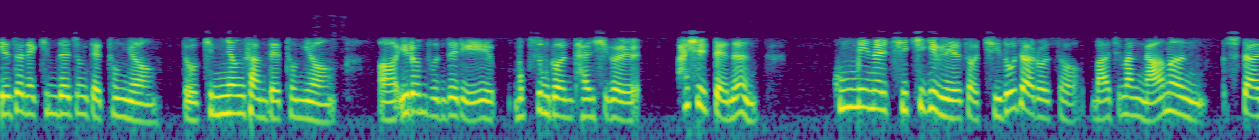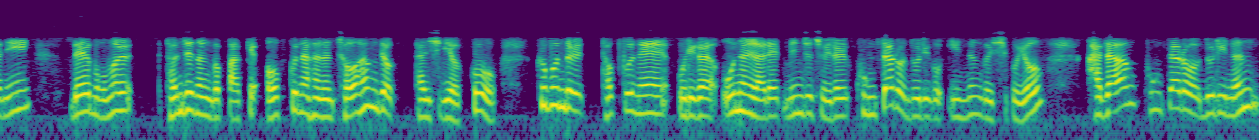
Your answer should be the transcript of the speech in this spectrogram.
예전에 김대중 대통령 또 김영삼 대통령 어 이런 분들이 목숨 건 단식을 하실 때는 국민을 지키기 위해서 지도자로서 마지막 남은 수단이 내 몸을 던지는 것밖에 없구나 하는 저항적 단식이었고 그분들 덕분에 우리가 오늘날의 민주주의를 공짜로 누리고 있는 것이고요. 가장 공짜로 누리는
